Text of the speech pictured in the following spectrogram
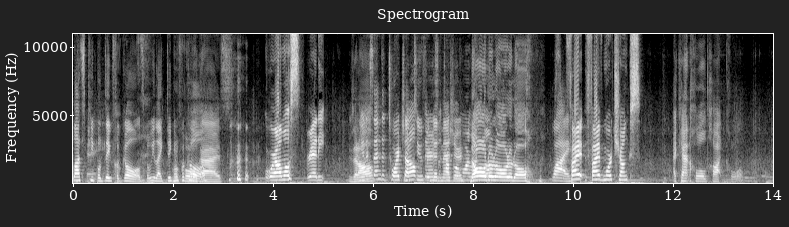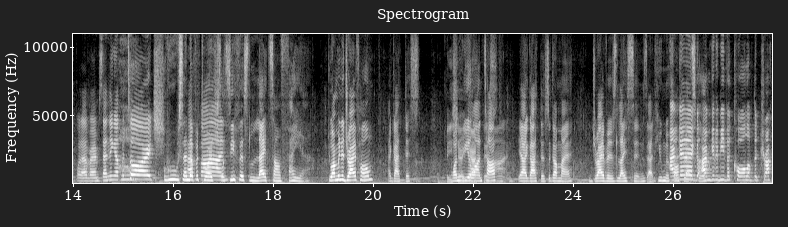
Lots of people dig for gold, but we like digging More for coal, coal. guys. We're almost ready. Is that I'm all? gonna send a torch up Nope, too for good a couple measure. more No, no, no, no, no. Why? Five five more chunks. I can't hold hot coal. Whatever. I'm sending up a torch. Ooh, send Have up a torch. Let's see if this lights on fire. Do you want me to drive home? I got this. Are you One sure you wheel got on this? top. Fine. Yeah, I got this. I got my driver's license at Human I'm gonna go, School. I'm gonna be the coal of the truck.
